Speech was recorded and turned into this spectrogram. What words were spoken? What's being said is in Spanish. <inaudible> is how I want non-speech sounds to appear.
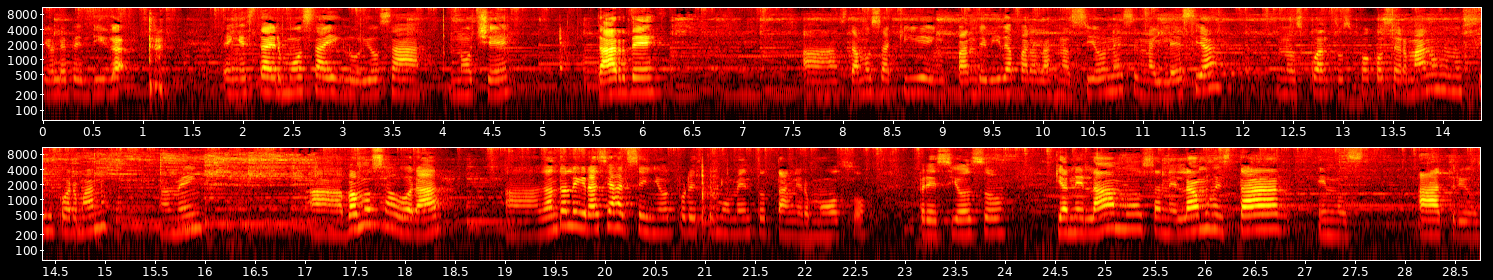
Dios les bendiga <clears throat> en esta hermosa y gloriosa noche, tarde. Ah, estamos aquí en Pan de Vida para las Naciones, en la iglesia. Unos cuantos pocos hermanos, unos cinco hermanos. Amén. Ah, vamos a orar, ah, dándole gracias al Señor por este momento tan hermoso, precioso, que anhelamos, anhelamos estar en los atrios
